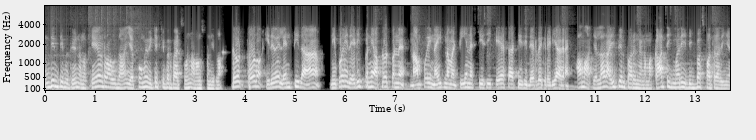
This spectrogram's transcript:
இந்தியன் டீமுக்கு நம்ம கே எல் ராகுல் தான் எப்பவுமே விக்கெட் கீப்பர் பேட்ஸ்மேன் அனௌன்ஸ் பண்ணிடலாம். டூட் போதும். இதுவே லென்த்தி தான். நீ போய் இதை எடிட் பண்ணி அப்லோட் பண்ணு. நான் போய் நைட் நம்ம டிஎன்எஸ்டிசி கேஎஸ்ஆர்டிசி டெர்பேக்கு ரெடி ஆகுறேன். ஆமா எல்லாரும் ஐபிஎல் பாருங்க. நம்ம கார்த்திக் மாதிரி பிக் பாஸ் பாத்துறாதீங்க.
